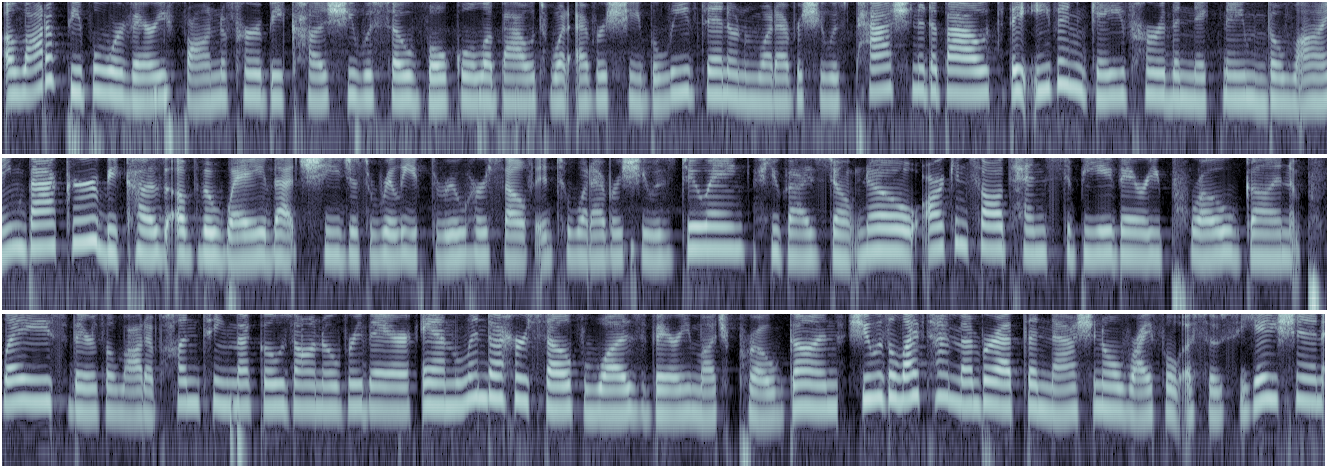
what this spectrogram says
A lot of people were very fond of her because she was so vocal about whatever she believed in and whatever she was passionate about. They even gave her the nickname the linebacker because of the way that she just really threw herself into whatever she was doing. If you guys don't know, Arkansas tends to be a very pro gun place. There's a lot of hunting that goes on over there. And Linda herself was very much pro gun. She was a lifetime member at the National Rifle Association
